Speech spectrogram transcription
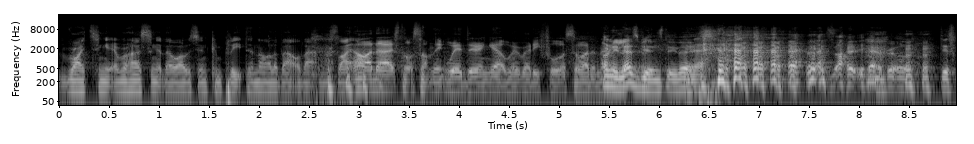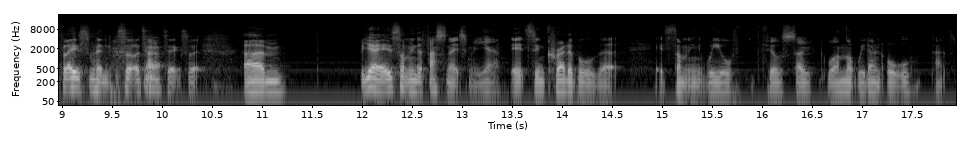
writing it and rehearsing it, though, I was in complete denial about all that, and was like, "Oh no, it's not something we're doing yet. We're ready for." So I don't know. Only lesbians do this. It's like, yeah, real displacement sort of tactics, but um, but yeah, it's something that fascinates me. Yeah, it's incredible that it's something that we all feel so well. Not we don't all. That's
